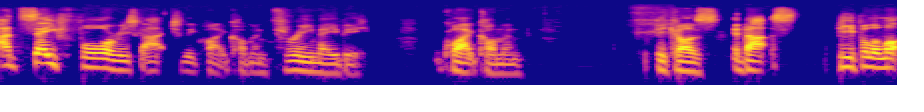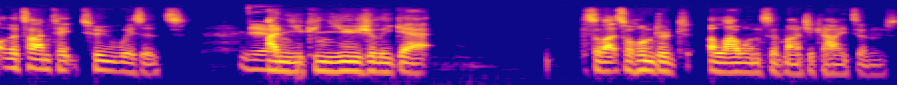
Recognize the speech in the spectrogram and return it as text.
I'd say four is actually quite common. Three maybe, quite common, because that's people a lot of the time take two wizards, yeah, and you can usually get. So that's a hundred allowance of magic items.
